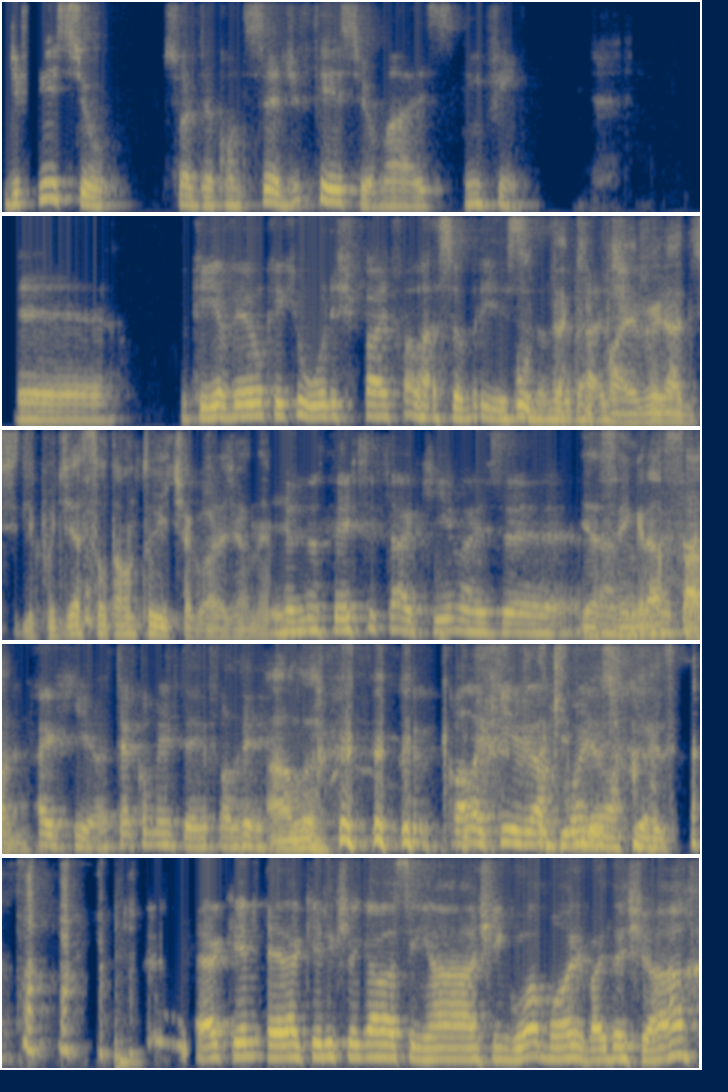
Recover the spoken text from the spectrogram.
Difícil isso de acontecer? Difícil, mas enfim. É, eu queria ver o que, que o Urish vai falar sobre isso, Puta na verdade. Que pai, é verdade. Ele podia soltar um tweet agora já, né? Eu não sei se tá aqui, mas é. Ia ser engraçado. Aqui, ó, até comentei, falei. Alô? Cola aqui, ver uma coisa. coisa. É aquele, era aquele que chegava assim, ah, xingou a mãe, vai deixar.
